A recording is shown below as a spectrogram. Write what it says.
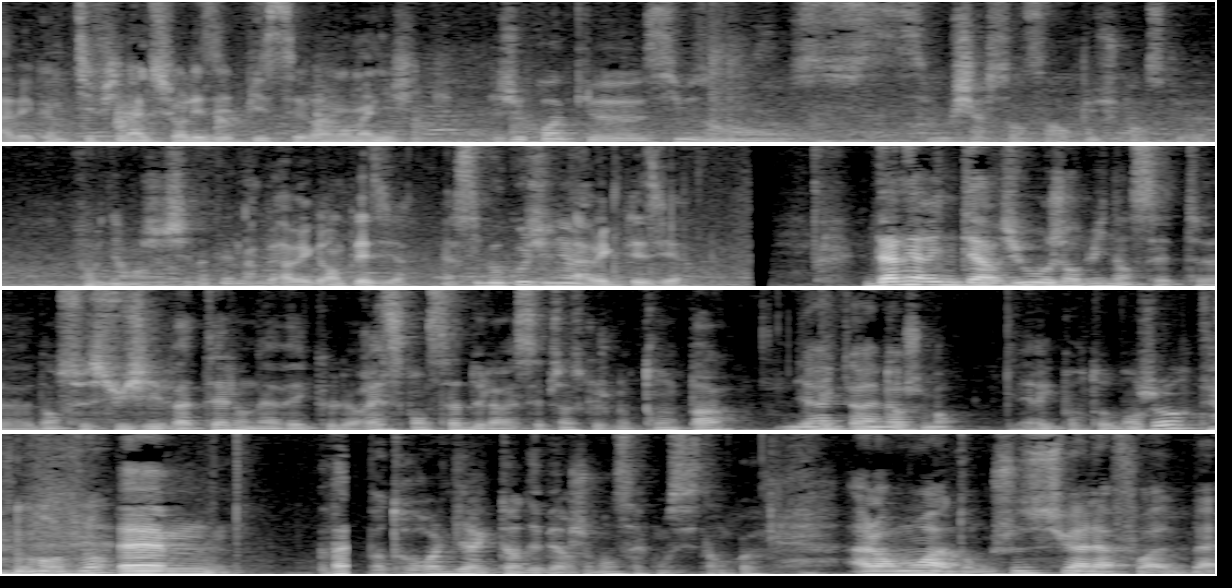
avec un petit final sur les épices. C'est vraiment magnifique. Je crois que si vous, en, si vous cherchez en savoir plus, je pense qu'il faut venir manger chez Vatel. Ah ben, avec grand plaisir. Merci beaucoup, Julien. Avec plaisir. Dernière interview aujourd'hui dans, cette, dans ce sujet Vatel. On est avec le responsable de la réception, est-ce que je ne me trompe pas Directeur d'hébergement. Eric Pourteau, bonjour. bonjour. Euh, votre rôle directeur d'hébergement, ça consiste en quoi? Alors moi, donc je suis à la fois, bah,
